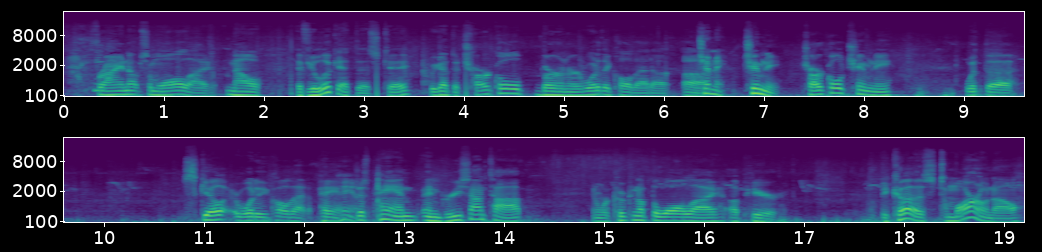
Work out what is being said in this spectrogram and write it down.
frying up some walleye. Now, if you look at this, okay, we got the charcoal burner. What do they call that? Uh, uh, Chimney. Chimney. Charcoal chimney with the skillet, or what do you call that? A pan. Pan. Just pan and grease on top, and we're cooking up the walleye up here because tomorrow now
